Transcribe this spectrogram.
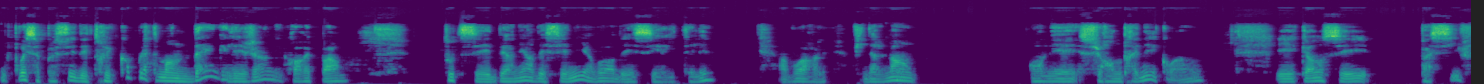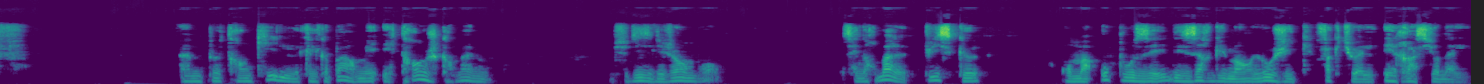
il pourrait se passer des trucs complètement dingues et les gens n'y croiraient pas. Toutes ces dernières décennies, avoir des séries télé, avoir finalement, on est surentraîné quoi. Hein. Et quand c'est passif, un peu tranquille quelque part, mais étrange quand même. Je dis les gens, bon, c'est normal puisque on m'a opposé des arguments logiques, factuels et rationnels.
